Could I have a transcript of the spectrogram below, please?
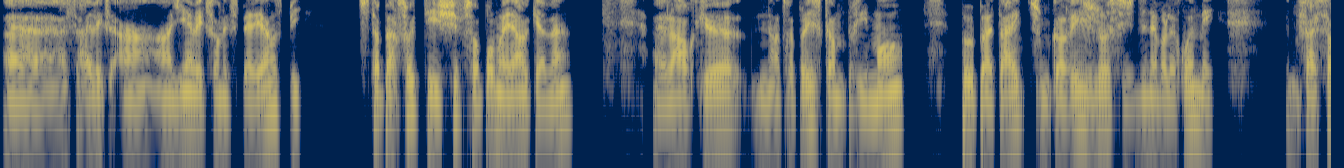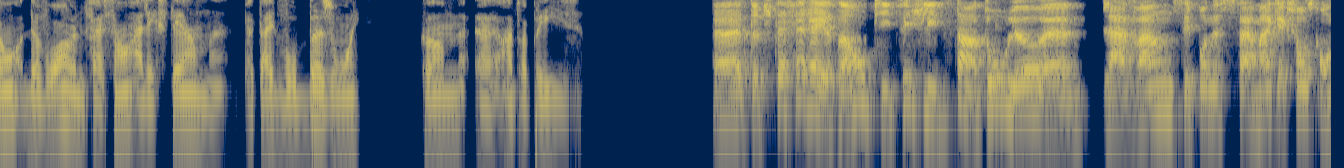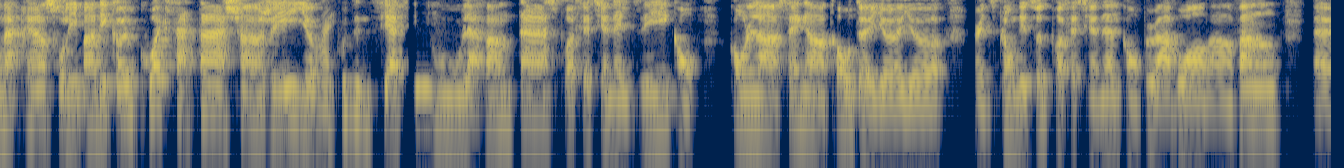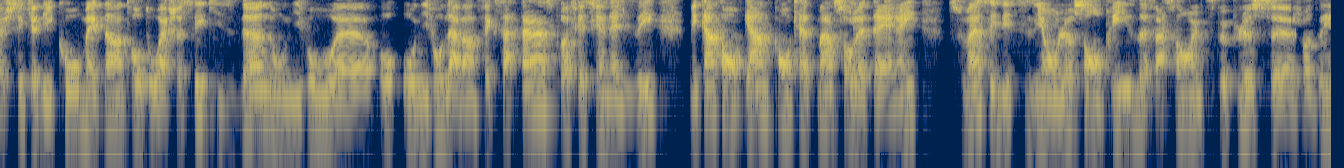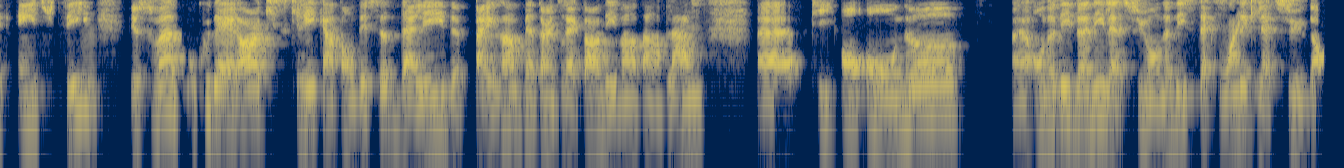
euh, avec, en, lien avec son expérience, puis tu t'aperçois que tes chiffres sont pas meilleurs qu'avant, alors qu'une entreprise comme Prima peut peut-être, tu me corriges là si je dis n'importe quoi, mais une façon de voir une façon à l'externe, peut-être vos besoins comme euh, entreprise. Euh, tu as tout à fait raison. Puis, tu sais, je l'ai dit tantôt, là, euh, la vente, c'est pas nécessairement quelque chose qu'on apprend sur les bancs d'école. Quoique ça tend à changer, il y a beaucoup d'initiatives où la vente tend à se professionnaliser, qu'on qu'on l'enseigne, entre autres, il y a, un diplôme d'études professionnelles qu'on peut avoir en vente. Euh, je sais qu'il y a des cours maintenant, entre autres au HEC, qui se donnent au niveau, euh, au, niveau de la vente. Fait que ça tend à se professionnaliser, mais quand on regarde concrètement sur le terrain, souvent ces décisions-là sont prises de façon un petit peu plus, euh, je vais dire, intuitive. Mmh. Il y a souvent beaucoup d'erreurs qui se créent quand on décide d'aller, de, par exemple, mettre un directeur des ventes en place. Mmh. puis on, on a euh, on a des données là-dessus, on a des statistiques là-dessus. Donc,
